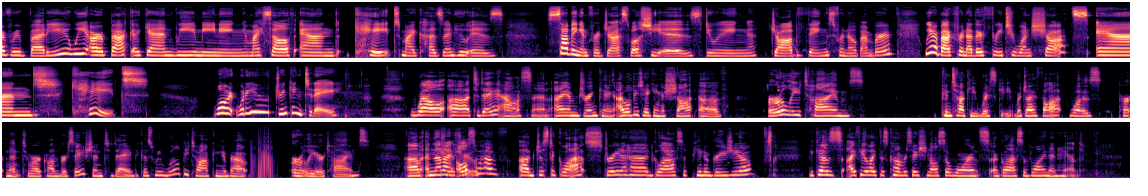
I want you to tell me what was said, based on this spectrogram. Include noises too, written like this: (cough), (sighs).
Everybody. We are back again. We meaning myself and Kate, my cousin, who is subbing in for Jess while she is doing job things for November. We are back for another 321 shots. And Kate, what, what are you drinking today? Well, uh, today, Allison, I am drinking. I will be taking a shot of early times Kentucky whiskey, which I thought was pertinent to our conversation today because we will be talking about earlier times. Um, and then True, I also have uh, just a glass, straight ahead glass of Pinot Grigio because I feel like this conversation also warrants a glass of wine in hand.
